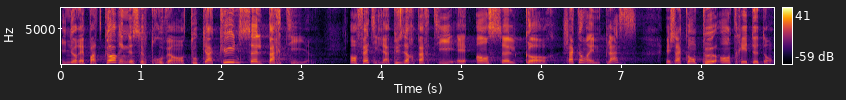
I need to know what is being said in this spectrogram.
Il n'aurait pas de corps, il ne se trouvait en tout cas qu'une seule partie. En fait, il a plusieurs parties et un seul corps. Chacun a une place et chacun peut entrer dedans.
